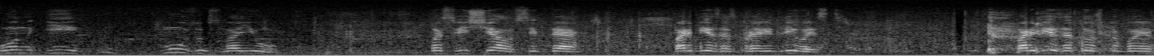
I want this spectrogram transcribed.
Он и музу свою посвящал всегда борьбе за справедливость, борьбе за то, чтобы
